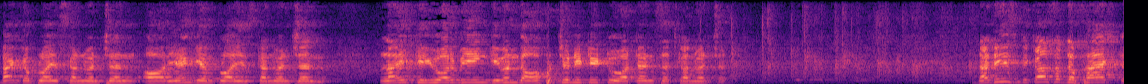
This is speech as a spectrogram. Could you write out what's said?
bank employees convention or young employees convention like you are being given the opportunity to attend such convention. That is because of the fact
